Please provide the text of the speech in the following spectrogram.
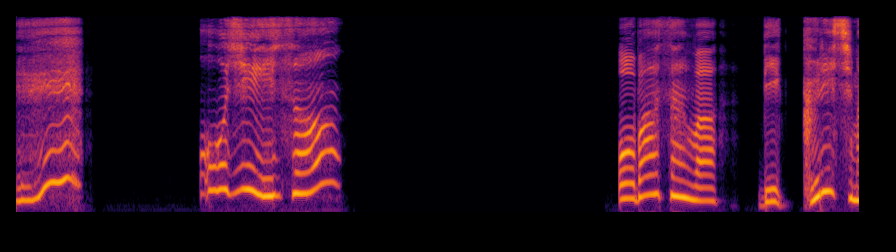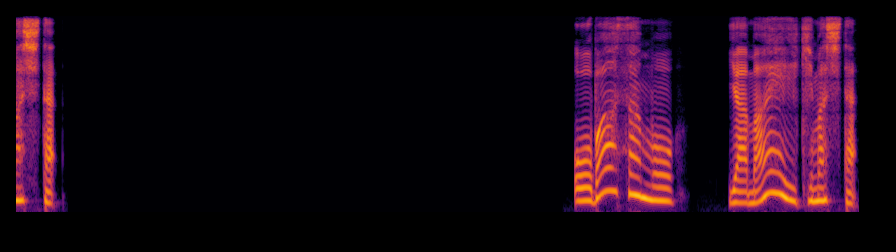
えー、おじいさん？おばあさんはびっくりしました。おばあさんも山へ行きました。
